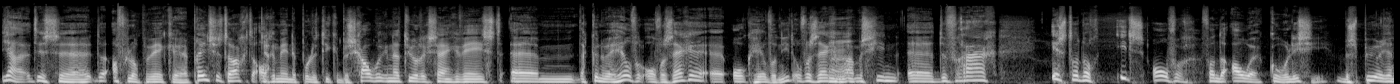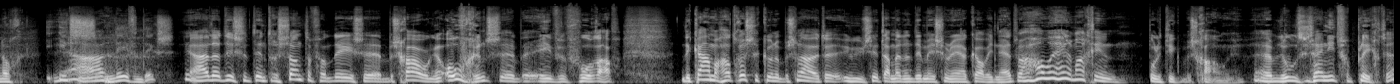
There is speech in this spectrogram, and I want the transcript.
ja, het is eh, de afgelopen week eh, Prinsjesdag. De algemene politieke beschouwingen natuurlijk zijn geweest. Ehm, daar kunnen we heel veel over zeggen. eh, ook heel veel niet over zeggen. Mhm. Maar misschien de vraag... Is er nog iets over van de oude coalitie? Bespeur je nog iets Ja. levendigs? Ja, dat is het interessante van deze beschouwingen. Overigens, even vooraf. De Kamer had rustig kunnen besluiten. U zit daar met een dimissionair kabinet. We houden helemaal geen politieke beschouwingen. Eh, Ik bedoel, ze zijn niet verplicht. Hè?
